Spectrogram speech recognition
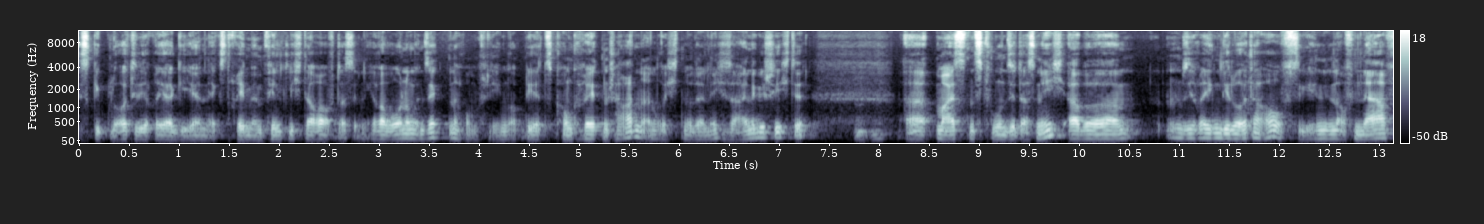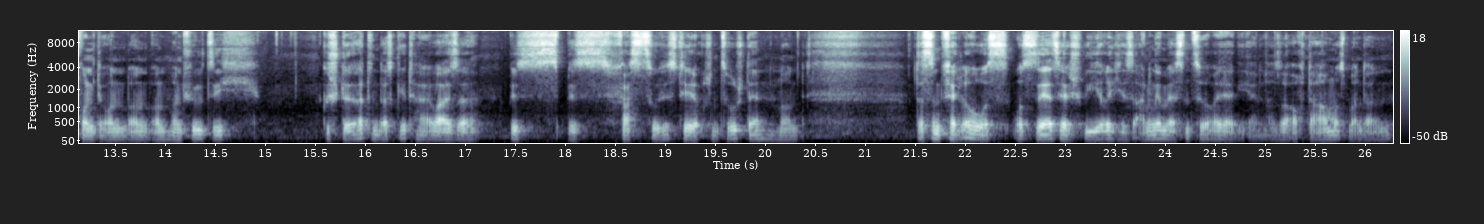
Es gibt Leute, die reagieren extrem empfindlich darauf, dass in ihrer Wohnung Insekten herumfliegen. Ob die jetzt konkreten Schaden anrichten oder nicht, ist eine Geschichte. Mhm. Äh, meistens tun sie das nicht, aber sie regen die Leute auf. Sie gehen ihnen auf den Nerv und, und, und, und man fühlt sich gestört und das geht teilweise bis, bis fast zu hysterischen Zuständen. Und das sind Fälle, wo es, wo es sehr, sehr schwierig ist, angemessen zu reagieren. Also auch da muss man dann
